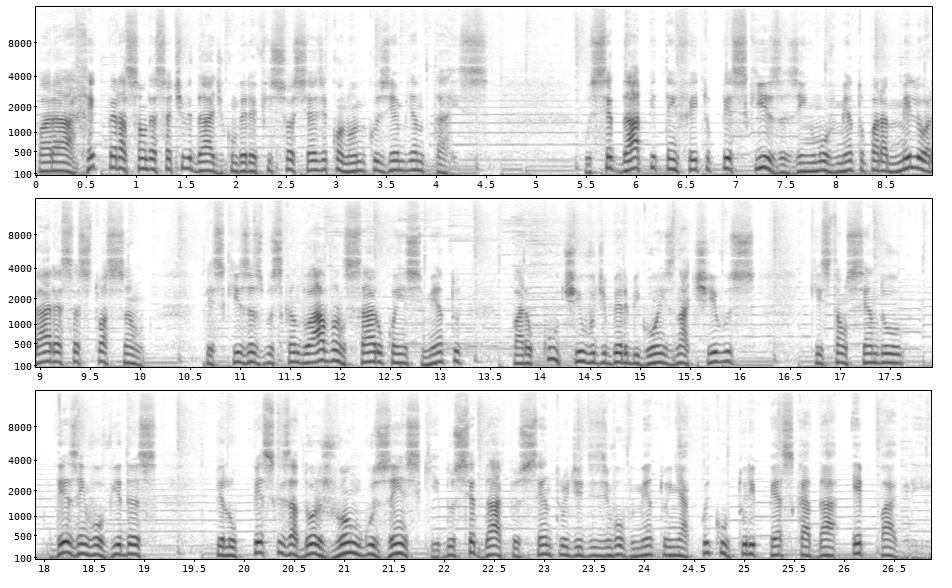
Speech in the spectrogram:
para a recuperação dessa atividade com benefícios sociais, econômicos e ambientais. O SEDAP tem feito pesquisas em um movimento para melhorar essa situação, pesquisas buscando avançar o conhecimento para o cultivo de berbigões nativos que estão sendo desenvolvidas pelo pesquisador João Guzensky, do SEDAP, o Centro de Desenvolvimento em Aquicultura e Pesca da EPAGRE.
